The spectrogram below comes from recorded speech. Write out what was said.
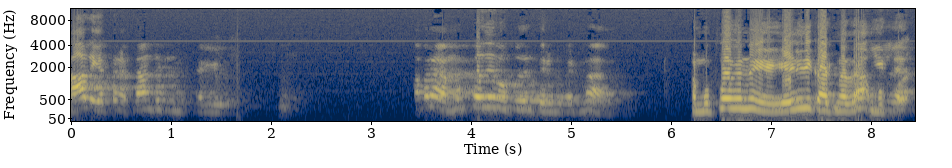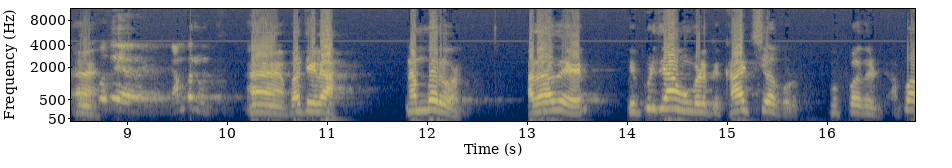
கால எத்தனை ஃபேன் தெரியும்? அப்புறம் முப்பது முப்பதுன்னு திரும்ப கேட்டுமா முப்பதுன்னு எழுதி காட்டினதா? முப்பது நம்பர் பாத்தீங்களா? நம்பர் ஒன் அதாவது இப்படிதான் உங்களுக்கு காட்சியா கொடுக்கும் முப்பது அப்போ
